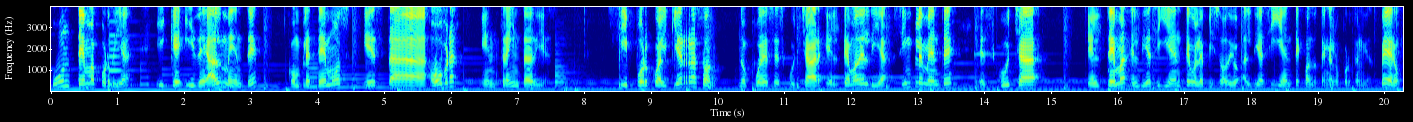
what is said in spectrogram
un tema por día y que idealmente completemos esta obra en 30 días. Si por cualquier razón no puedes escuchar el tema del día, simplemente escucha el tema el día siguiente o el episodio al día siguiente cuando tengas la oportunidad. Pero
